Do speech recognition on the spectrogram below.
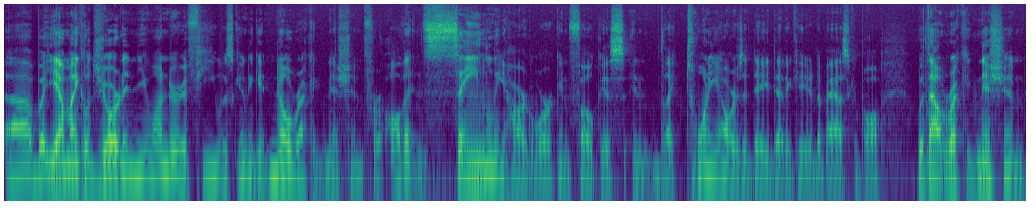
Uh, but yeah, Michael Jordan, you wonder if he was going to get no recognition for all that insanely hard work and focus and like 20 hours a day dedicated to basketball without recognition.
